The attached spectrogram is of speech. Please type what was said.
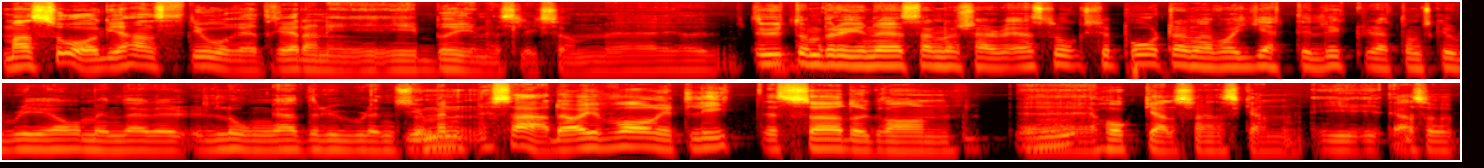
man såg ju hans storhet redan i, i Brynäs. Liksom. Uh, Utom Brynäs, annars här, jag såg supportrarna var jättelyckliga att de skulle bli av med den där långa drulen. Som... Jo, men så här, det har ju varit lite Södergran, mm. eh, Hockeyallsvenskan, alltså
